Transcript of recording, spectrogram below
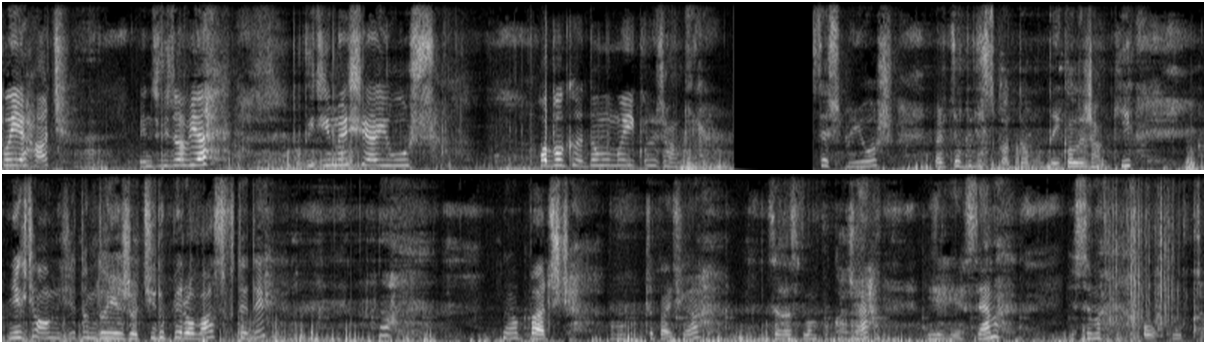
pojechać. Więc widzowie widzimy się już obok domu mojej koleżanki. Jesteśmy już bardzo blisko domu tej koleżanki. Nie chciało mi się tam dojeżdżać i dopiero was wtedy. No, no patrzcie. Czekajcie. Zaraz wam pokażę, gdzie jestem. Jestem. O kurczę.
